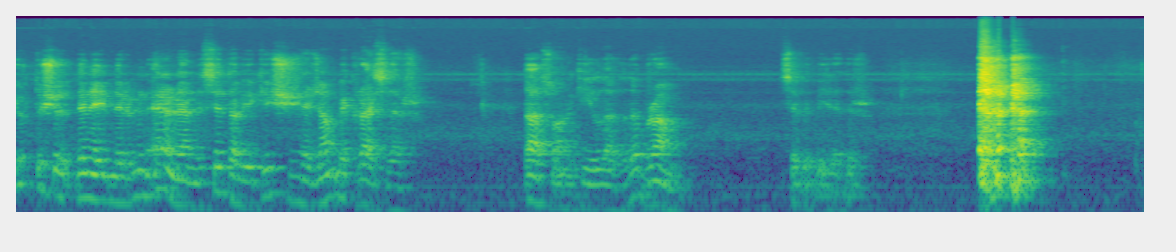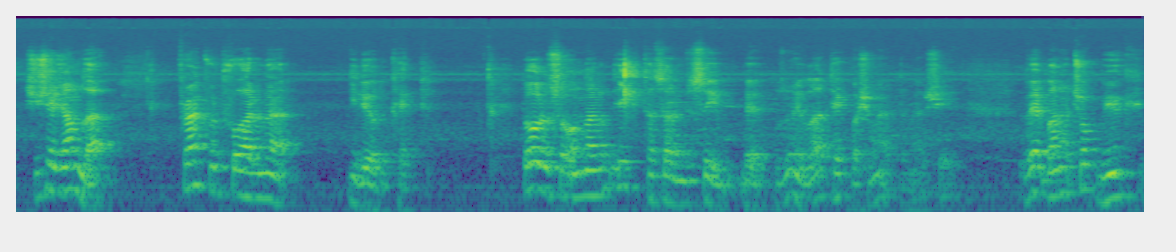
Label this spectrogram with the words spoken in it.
Yurt dışı deneyimlerimin en önemlisi tabii ki Şişecam ve Chrysler. Daha sonraki yıllarda da Brown sebebiyledir. Şişecam'la Frankfurt Fuarı'na gidiyorduk hep. Doğrusu onların ilk tasarımcısıyım ve uzun yıllar tek başıma yaptım her şeyi. Ve bana çok büyük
